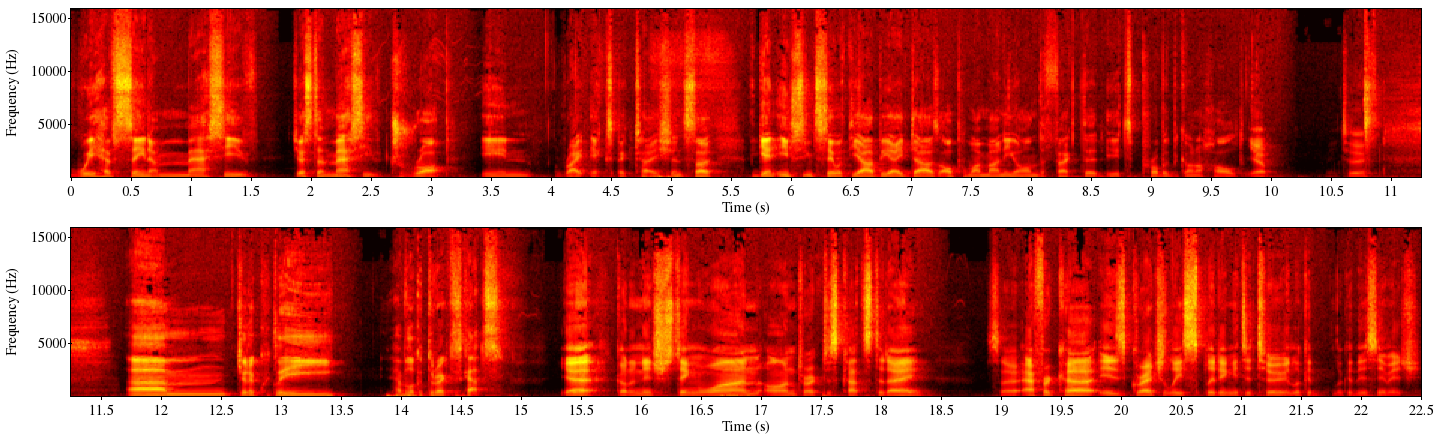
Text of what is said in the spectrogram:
We have seen a massive, just a massive drop in rate expectations. So again, interesting to see what the RBA does. I'll put my money on the fact that it's probably going to hold. Yep. Me too. Um, do you want to quickly have a look at director's cuts? Yeah, got an interesting one on director's cuts today. So Africa is gradually splitting into two. Look at look at this image.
